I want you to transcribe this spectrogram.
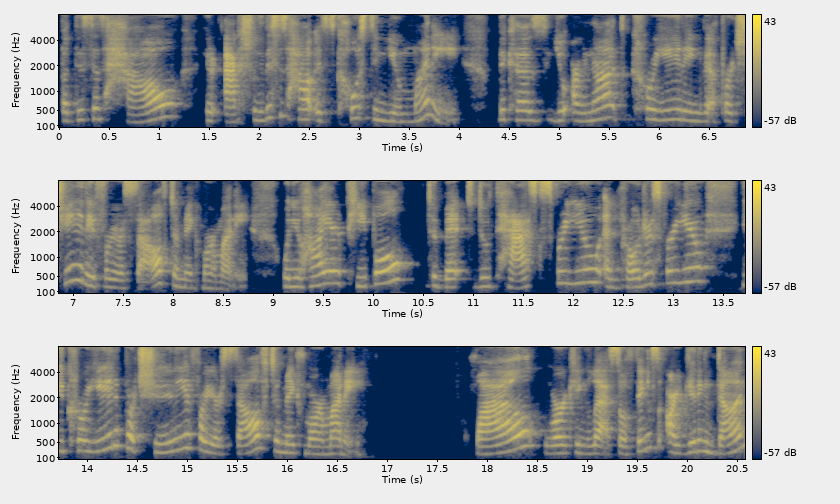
But this is how you're actually this is how it's costing you money because you are not creating the opportunity for yourself to make more money when you hire people to bet to do tasks for you and projects for you you create opportunity for yourself to make more money while working less so things are getting done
